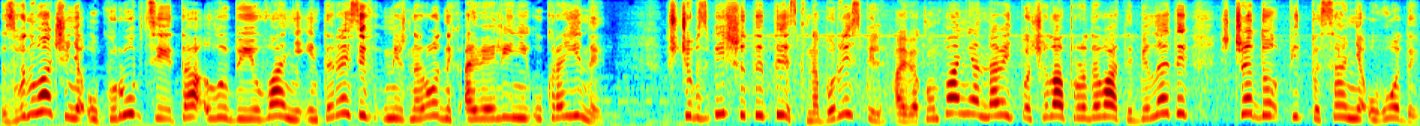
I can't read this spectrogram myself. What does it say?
звинувачення у корупції та лобіюванні інтересів міжнародних авіаліній України. Щоб збільшити тиск на Бориспіль, авіакомпанія навіть почала продавати білети ще до підписання угоди.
